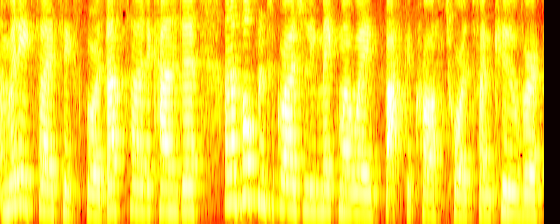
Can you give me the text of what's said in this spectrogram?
I'm really excited to explore that side of Canada and I'm hoping to gradually make my way back across towards Vancouver.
